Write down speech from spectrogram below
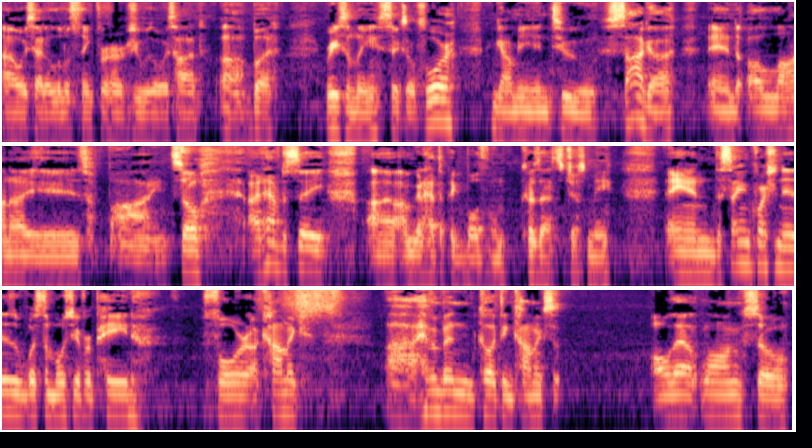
I always had a little thing for her. She was always hot. Uh, but recently 604 got me into Saga, and Alana is fine. So I'd have to say uh, I'm gonna have to pick both of them because that's just me. And the second question is, what's the most you ever paid for a comic? Uh, I haven't been collecting comics all that long, so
